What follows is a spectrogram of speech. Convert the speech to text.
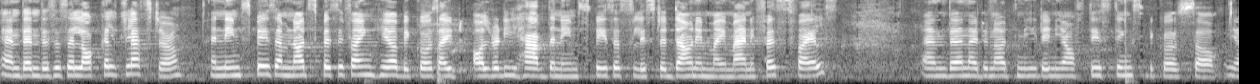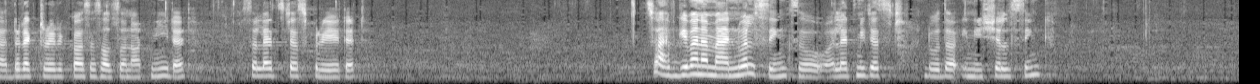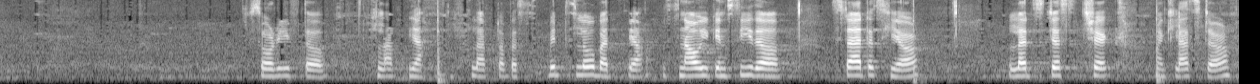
And then this is a local cluster. And namespace I'm not specifying here because I already have the namespaces listed down in my manifest files. And then I do not need any of these things because, uh, yeah, directory recurse is also not needed. So let's just create it. So I've given a manual sync, so let me just do the initial sync. Sorry if the lap, yeah, laptop is a bit slow, but yeah, now you can see the status here. Let's just check my cluster.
